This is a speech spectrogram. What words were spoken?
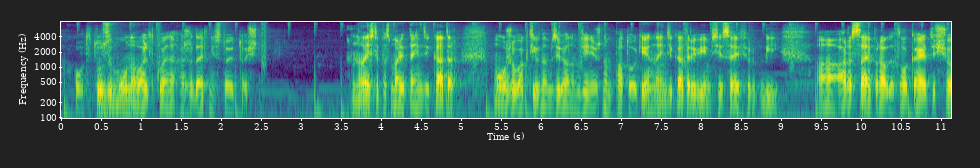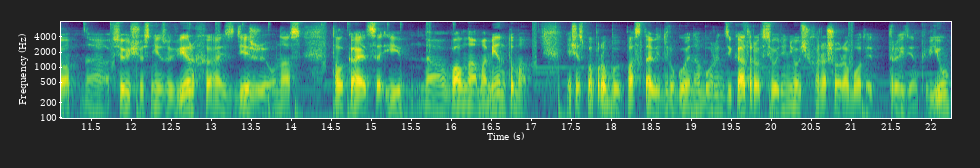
какого-то тузымуна в альткоинах ожидать не стоит точно. Но если посмотреть на индикатор, мы уже в активном зеленом денежном потоке на индикаторе VMC Cypher B. А, RSI, правда, толкает еще а, все еще снизу вверх. А здесь же у нас толкается и волна моментума. Я сейчас попробую поставить другой набор индикаторов. Сегодня не очень хорошо работает TradingView.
